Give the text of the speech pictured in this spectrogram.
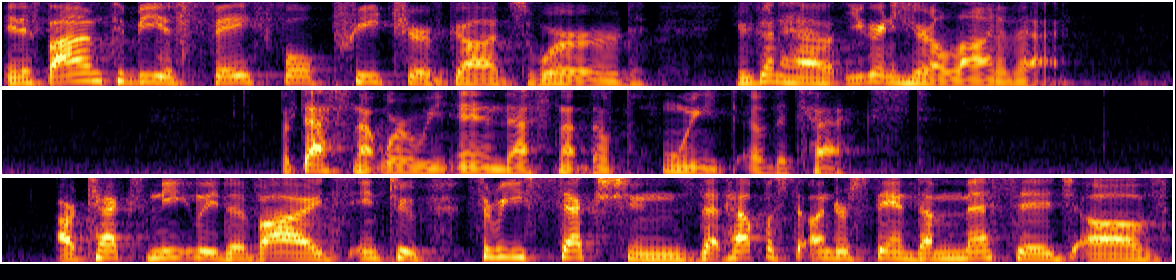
And if I'm to be a faithful preacher of God's word, you're going to have you're going to hear a lot of that. But that's not where we end. That's not the point of the text. Our text neatly divides into three sections that help us to understand the message of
